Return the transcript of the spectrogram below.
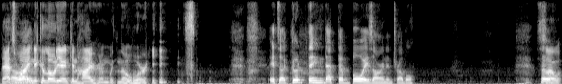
That's All why right. Nickelodeon can hire him with no worries. It's a good thing that the boys aren't in trouble. So, so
